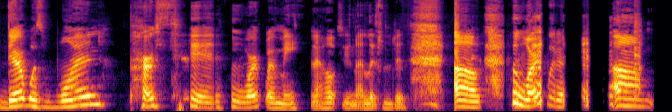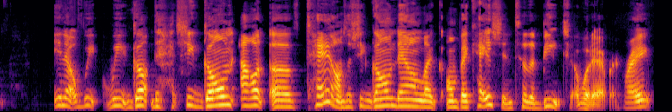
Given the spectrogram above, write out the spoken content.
There was one person who worked with me, and I hope she's not listening to this, um, who worked with us. Um, you know, we we go she'd gone out of town, so she'd gone down like on vacation to the beach or whatever, right?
